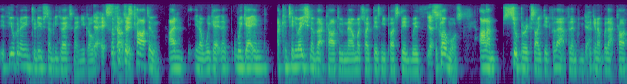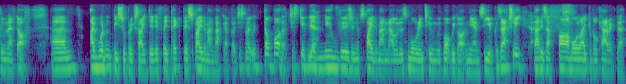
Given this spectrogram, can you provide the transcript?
if you're going to introduce somebody to X Men, you go Yeah, it's the look at this cartoon, and you know we're getting we're getting a continuation of that cartoon now, much like Disney Plus did with Yes. the Clone Wars. And I'm super excited for that, for them to be Yeah. picking up where that cartoon left off. Um, I wouldn't be super excited if they picked this Spider-Man back up. I'd just be like, well, don't bother. Just give me Yeah. a new version of Spider-Man now that's more in tune with what we got in the MCU. Because actually, Yeah. that is a far more likable character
